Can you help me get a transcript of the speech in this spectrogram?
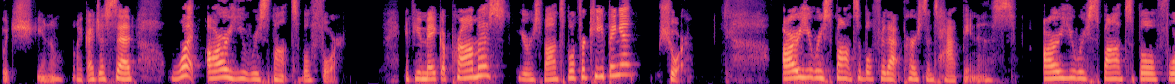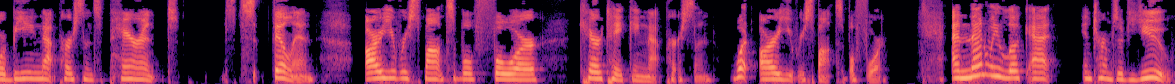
which you know like i just said what are you responsible for? If you make a promise you're responsible for keeping it? Sure. Are you responsible for that person's happiness? Are you responsible for being that person's parent fill in are you responsible for caretaking that person? What are you responsible for? And then we look at in terms of you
